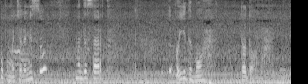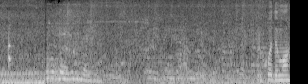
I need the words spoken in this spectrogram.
Купимо тірамісу на десерт і поїдемо додому. Проходимо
